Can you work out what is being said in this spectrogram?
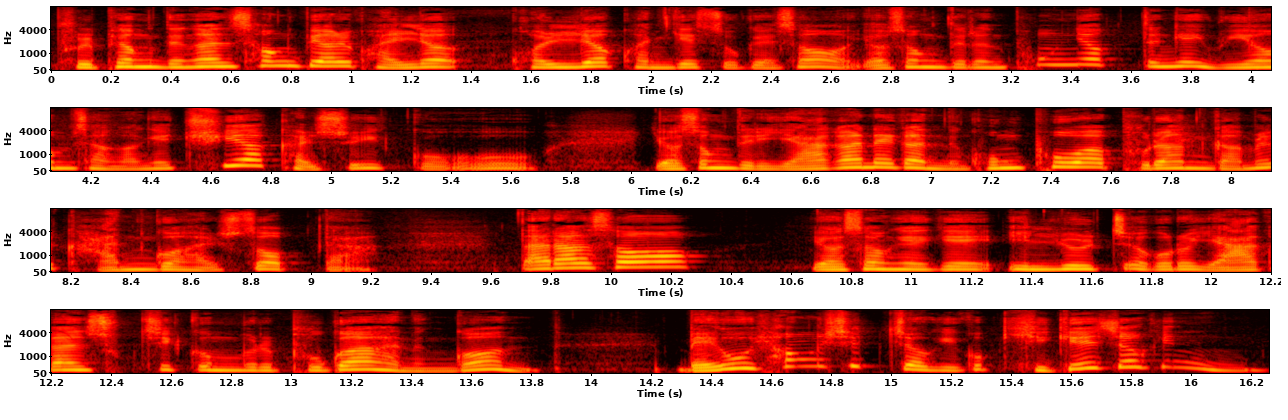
불평등한 성별 권력, 권력 관계 속에서 여성들은 폭력 등의 위험 상황에 취약할 수 있고 여성들이 야간에 갖는 공포와 불안감을 간과할 수 없다. 따라서 여성에게 일률적으로 야간 숙직 근무를 부과하는 건 매우 형식적이고 기계적인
